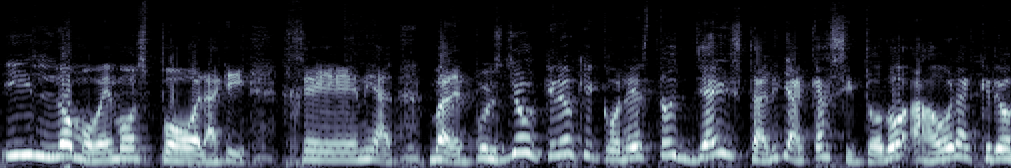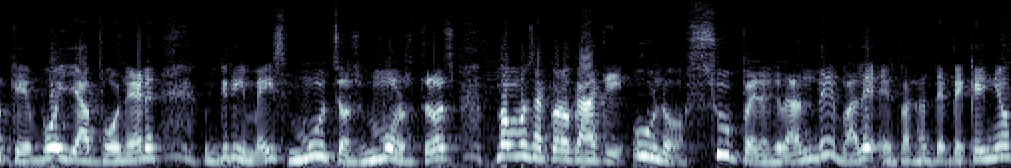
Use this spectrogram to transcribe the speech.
y lo movemos por aquí Genial, vale, pues yo creo que con esto ya estaría casi todo Ahora creo que voy a poner Grimace, muchos monstruos Vamos a colocar aquí uno súper grande, ¿vale? Es bastante pequeño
